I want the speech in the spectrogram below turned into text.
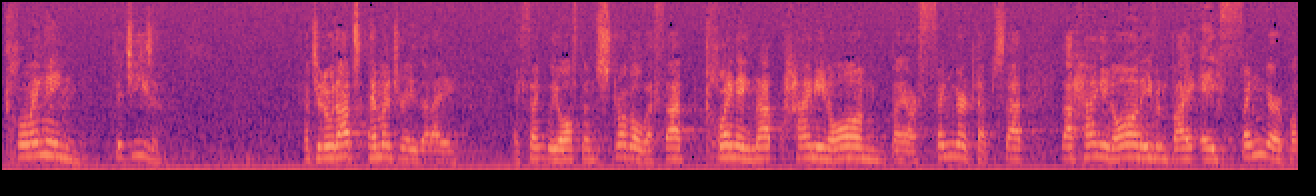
Clinging to Jesus. And you know, that's imagery that I, I think we often struggle with. That clinging, that hanging on by our fingertips, that, that hanging on even by a finger, but,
